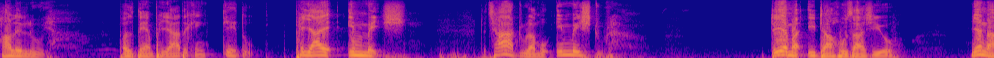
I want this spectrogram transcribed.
ဟာလေလုယာဘာလို့တင်ဘုရားသခင်ကဲ့သို့ဘုရားရဲ့ image တခြားတူတာမဟုတ် image တူတာတရက်မှာအီတာဟိုစာရှိကိုမျက်နာ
